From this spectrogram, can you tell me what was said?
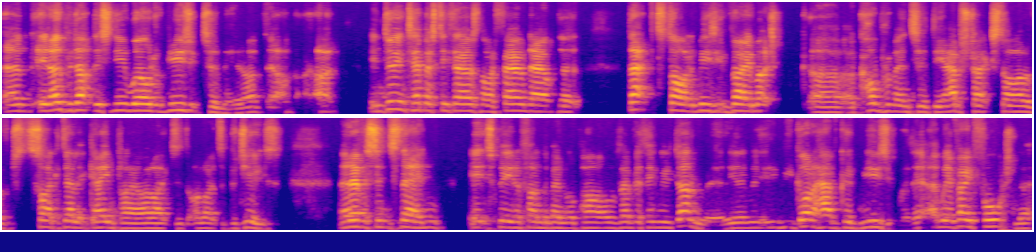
and it opened up this new world of music to me. And I, I, I, in doing Tempest 2000, I found out that that style of music very much uh, complemented the abstract style of psychedelic gameplay I like to I like to produce. And ever since then, it's been a fundamental part of everything we've done. Really, you've got to have good music with it, and we're very fortunate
